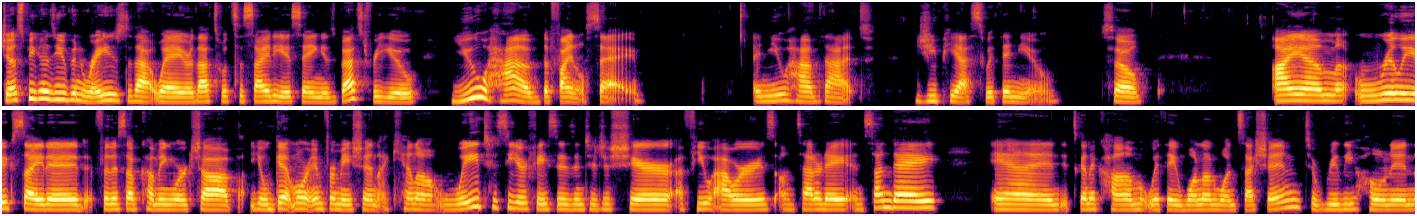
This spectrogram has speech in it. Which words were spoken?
just because you've been raised that way or that's what society is saying is best for you, you have the final say. And you have that GPS within you. So, I am really excited for this upcoming workshop. You'll get more information. I cannot wait to see your faces and to just share a few hours on Saturday and Sunday. And it's going to come with a one on one session to really hone in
